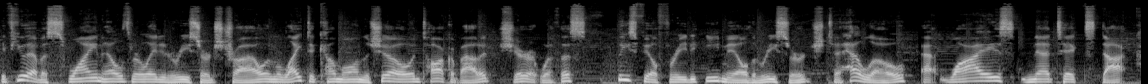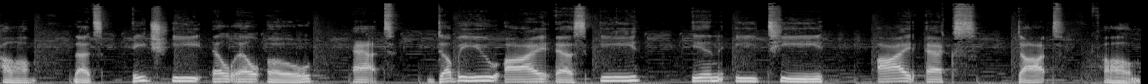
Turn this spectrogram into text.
If you have a swine health related research trial and would like to come on the show and talk about it, share it with us, please feel free to email the research to hello at wisenetix.com. That's H E L L O at W I S E N E T I X dot com.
